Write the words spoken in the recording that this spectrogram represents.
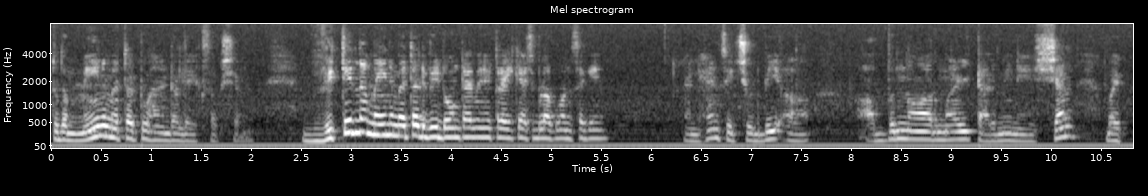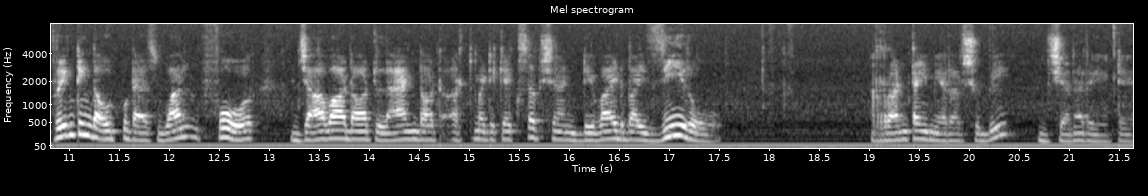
to the main method to handle the exception. Within the main method we don't have any try catch block once again. And hence it should be a abnormal termination by printing the output as 1 4 java.lang.arithmetic exception divide by 0 runtime error should be generated.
